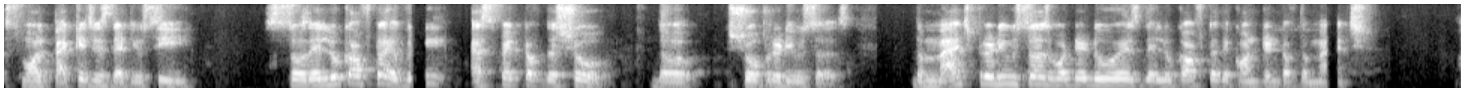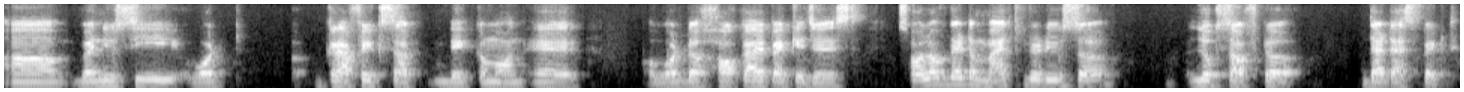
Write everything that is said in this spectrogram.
small packages that you see. So they look after every aspect of the show. The show producers, the match producers, what they do is they look after the content of the match. Uh, when you see what graphics are, they come on air, what the Hawkeye package is. So all of that, a match producer looks after that aspect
